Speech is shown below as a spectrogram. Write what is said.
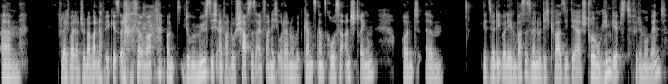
Ähm, vielleicht weil da ein schöner Wanderweg ist oder was auch immer. Und du bemühst dich einfach, du schaffst es einfach nicht oder nur mit ganz, ganz großer Anstrengung. Und ähm, jetzt werde ich überlegen, was ist, wenn du dich quasi der Strömung hingibst für den Moment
